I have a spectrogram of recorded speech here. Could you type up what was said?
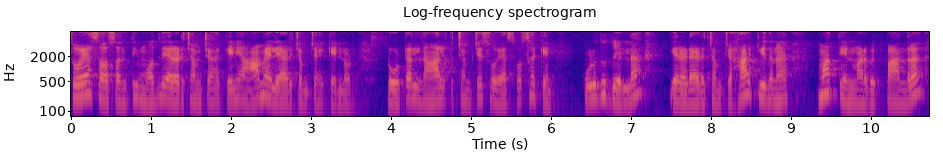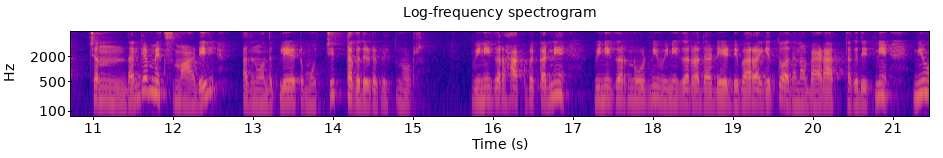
ಸೋಯಾ ಸಾಸ್ ಅಂತಿ ಮೊದಲು ಎರಡು ಚಮಚ ಹಾಕೇನಿ, ಆಮೇಲೆ ಎರಡು ಚಮಚ ಹಾಕೇನಿ ನೋಡ್ರಿ ಟೋಟಲ್ ನಾಲ್ಕು ಚಮಚ ಸೋಯಾ ಸಾಸ್ ಹಾಕೇನಿ. ಉಳಿದುದು ಎಲ್ಲ ಎರಡೆರಡು ಚಮಚ ಹಾಕಿ ಇದನ್ನು ಮತ್ತೇನು ಮಾಡಬೇಕಪ್ಪ ಅಂದ್ರೆ ಚಂದಂಗೆ ಮಿಕ್ಸ್ ಮಾಡಿ ಅದನ್ನ ಒಂದು ಪ್ಲೇಟ್ ಮುಚ್ಚಿ ತೆಗೆದಿಡಬೇಕು ನೋಡ್ರಿ. ವಿನಿಗರ್ ಹಾಕ್ಬೇಕನ್ನಿ ವಿನಿಗರ್ ನೋಡಿನಿ, ವಿನಿಗರ್ ಅದ ಡೇಡ್ ಡಿಬಾರ್ ಆಗಿತ್ತು, ಅದನ್ನು ಬೇಡ ತೆಗೆದಿಟ್ನಿ. ನೀವು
